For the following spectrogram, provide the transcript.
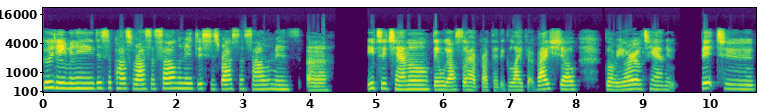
Good evening. This is Apostle Rosalind Solomon. This is Rosalind Solomon's uh, YouTube channel. Then we also have Prophetic Life Advice Show, Glory Oil channel, BitTube,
